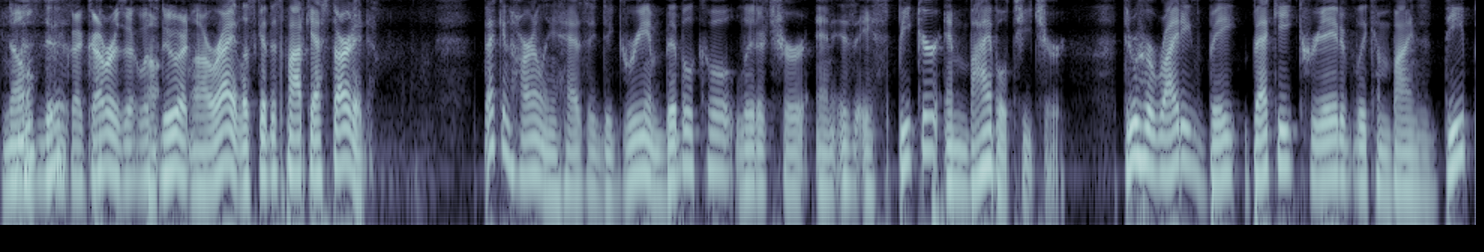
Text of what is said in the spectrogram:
No. Let's I do think it. that covers it. Let's do it. All right, let's get this podcast started. Becky Harling has a degree in biblical literature and is a speaker and Bible teacher. Through her writings, Be- Becky creatively combines deep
